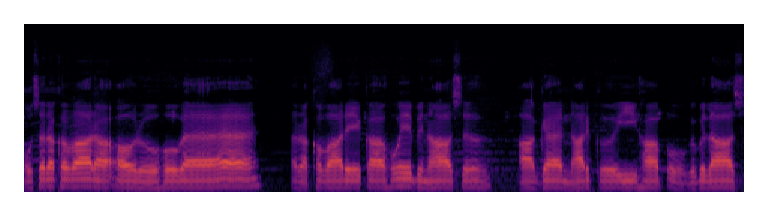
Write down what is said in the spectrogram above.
ਉਸ ਰਖਵਾਰਾ ਔਰ ਹੋਵੈ। ਰਖਵਾਰੇ ਕਾ ਹੋਏ ਬਿਨਾਸ਼, ਆਗੈ ਨਰਕ ਈਹਾ ਭੋਗ ਬਿਲਾਸ।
